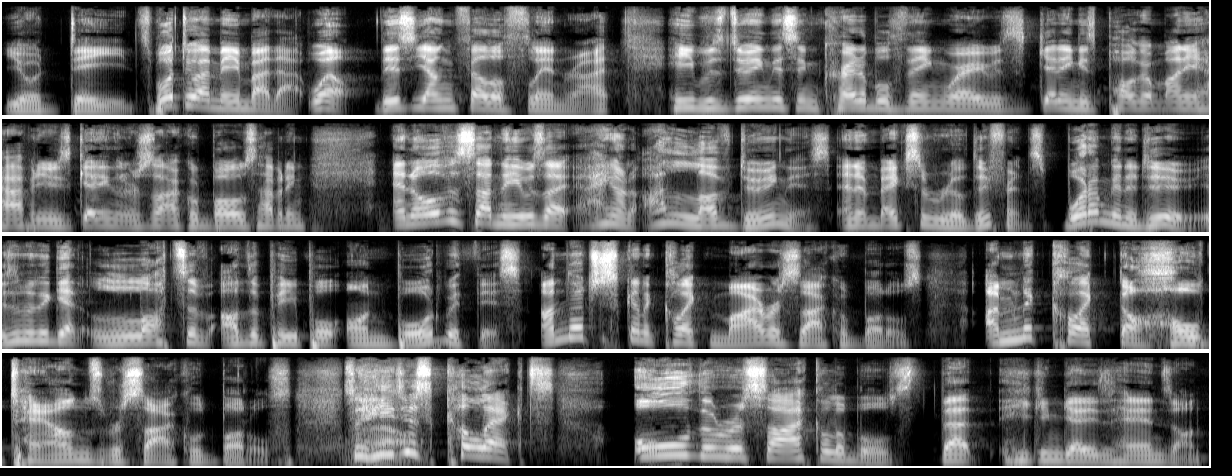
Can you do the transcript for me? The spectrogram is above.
your deeds. What do I mean by that? Well, this young fellow Flynn, right? He was doing this incredible thing where he was getting his pocket money happening, he was getting the recycled bottles happening, and all of a sudden he was like, "Hang on, I love doing this, and it makes a real difference. What I'm going to do is I'm going to get lots of other people on board with this. I'm not just going to collect my recycled bottles. I'm going to collect the whole town's recycled bottles. So he just collects all the recyclables that he can get his hands on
